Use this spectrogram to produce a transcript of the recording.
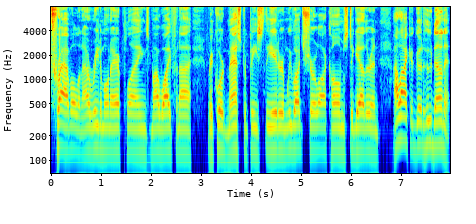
travel and I read them on airplanes. My wife and I record Masterpiece Theater and we watch Sherlock Holmes together and I like a good whodunit.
